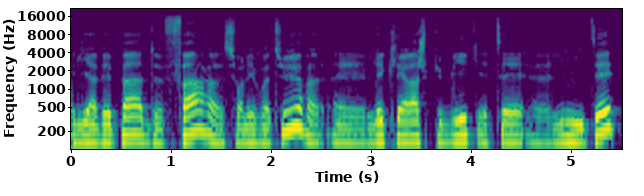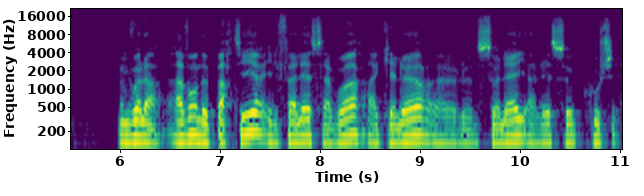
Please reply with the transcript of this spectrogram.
il n'y avait pas de phare sur les voitures et l'éclairage public était euh, limité. Donc voilà, avant de partir, il fallait savoir à quelle heure euh, le soleil allait se coucher.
